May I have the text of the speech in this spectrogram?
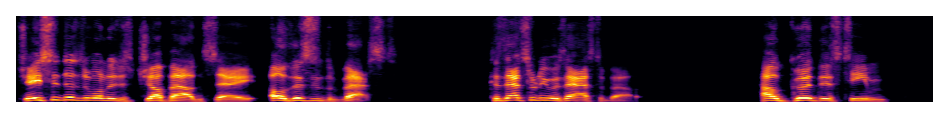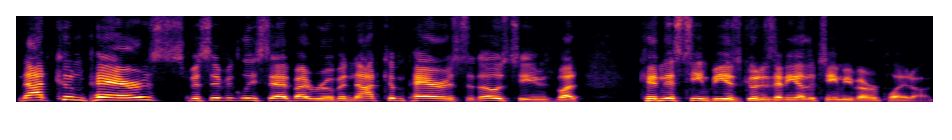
Jason doesn't want to just jump out and say, oh, this is the best. Because that's what he was asked about. How good this team not compares, specifically said by Reuben, not compares to those teams, but can this team be as good as any other team you've ever played on?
